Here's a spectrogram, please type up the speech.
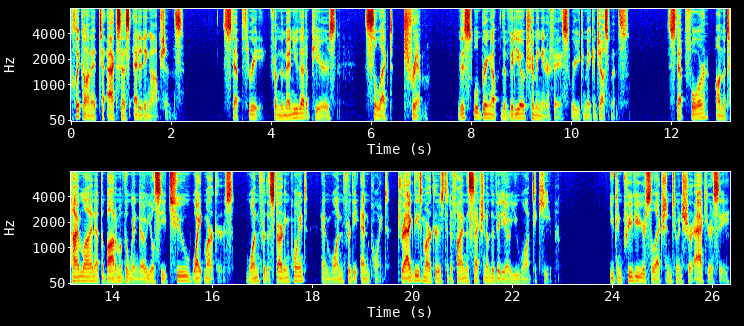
Click on it to access editing options. Step 3. From the menu that appears, select Trim. This will bring up the video trimming interface where you can make adjustments. Step 4. On the timeline at the bottom of the window, you'll see two white markers, one for the starting point and one for the endpoint. Drag these markers to define the section of the video you want to keep. You can preview your selection to ensure accuracy,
